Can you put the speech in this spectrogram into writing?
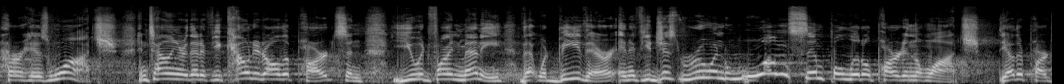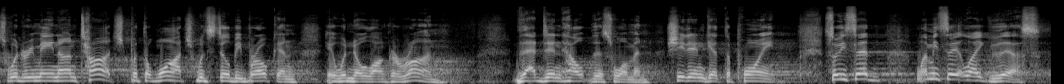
her his watch and telling her that if you counted all the parts, and you would find many that would be there, and if you just ruined one simple little part in the watch, the other parts would remain untouched, but the watch would still be broken. It would no longer run. That didn't help this woman. She didn't get the point. So he said, Let me say it like this.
